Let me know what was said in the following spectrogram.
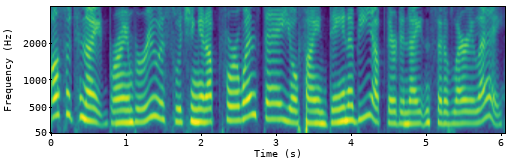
Also tonight, Brian Boru is switching it up for a Wednesday. You'll find Dana B up there tonight instead of Larry Lay.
